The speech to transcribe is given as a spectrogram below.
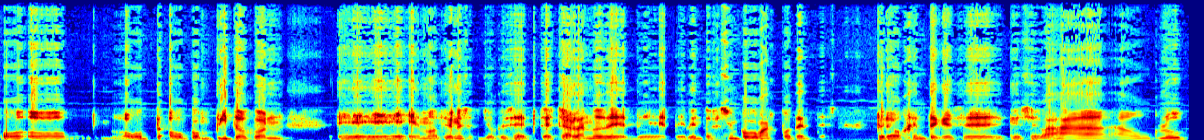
O, o- o- o compito con eh, emociones, yo qué sé, te estoy hablando de, de- de eventos así un poco más potentes, pero gente que se, que se va a un club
